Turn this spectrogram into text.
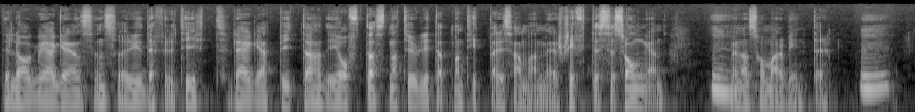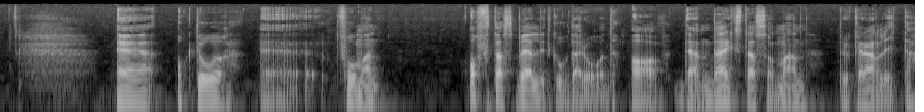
den lagliga gränsen så är det ju definitivt läge att byta. Det är oftast naturligt att man tittar i samband med skiftessäsongen mm. mellan sommar och vinter. Mm. Eh, och då eh, får man oftast väldigt goda råd av den verkstad som man brukar anlita.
